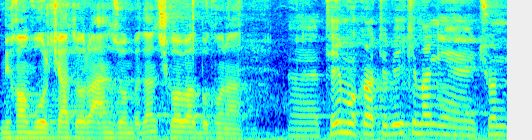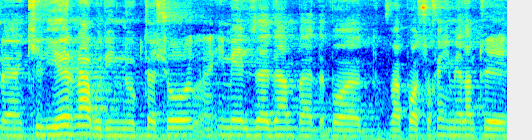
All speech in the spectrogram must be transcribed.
می‌خوان workout ها رو انجام بدن چیکار باید بکنن؟ طی مکاتبه ای که من چون clear نبود این نکته شو ایمیل زدم بعد با و پاسخ ایمیلم توی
